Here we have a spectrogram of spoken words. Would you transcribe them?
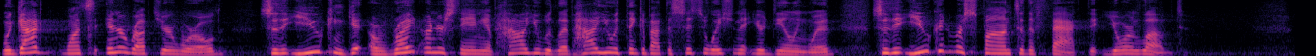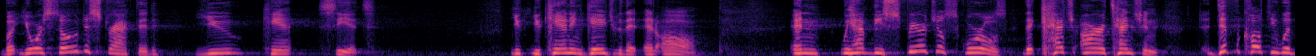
When God wants to interrupt your world so that you can get a right understanding of how you would live, how you would think about the situation that you're dealing with, so that you could respond to the fact that you're loved. But you're so distracted, you can't see it. You, you can't engage with it at all. And we have these spiritual squirrels that catch our attention. Difficulty with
